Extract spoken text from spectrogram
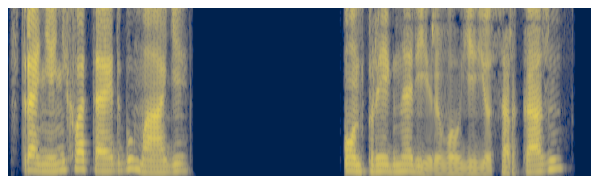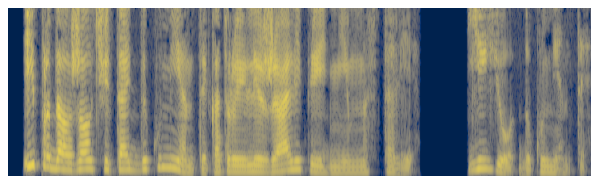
в стране не хватает бумаги. Он проигнорировал ее сарказм и продолжал читать документы, которые лежали перед ним на столе. Ее документы.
